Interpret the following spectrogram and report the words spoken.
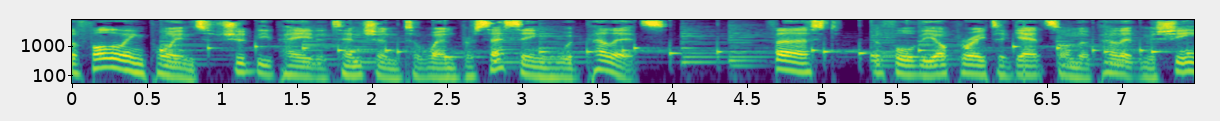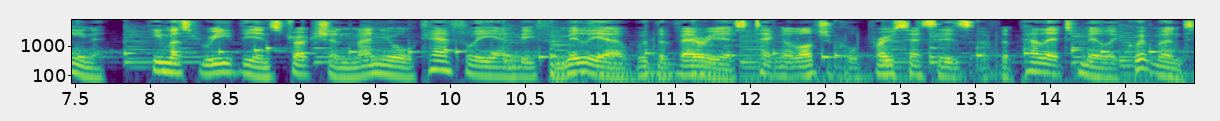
The following points should be paid attention to when processing wood pellets. First, before the operator gets on the pellet machine, he must read the instruction manual carefully and be familiar with the various technological processes of the pellet mill equipment.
